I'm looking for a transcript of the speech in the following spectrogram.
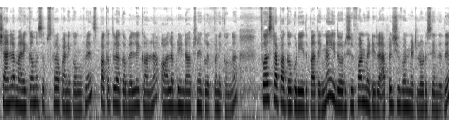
சேனலை மறைக்காமல் சப்ஸ்கிரைப் பண்ணிக்கோங்க ஃப்ரெண்ட்ஸ் பக்கத்தில் இருக்க பெல் ஐக்கானில் ஆல் அப்படின்ற ஆப்ஷனை கிளிக் பண்ணிக்கோங்க. ஃபர்ஸ்ட்டாக பார்க்கக்கூடியது பார்த்தீங்கன்னா இது ஒரு ஷிஃபான் மெட்டீரியல் ஆப்பிள் ஷிஃபான் மெட்டீரியலோடு சேர்ந்தது.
